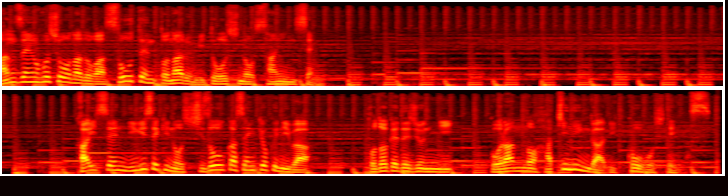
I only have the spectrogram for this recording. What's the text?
安全保障などが争点となる見通しの参院選。改選2議席の静岡選挙区には届け出順にご覧の8人が立候補しています。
